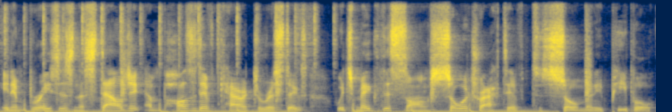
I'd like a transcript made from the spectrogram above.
It embraces nostalgic and positive characteristics which make this song so attractive to so many people.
